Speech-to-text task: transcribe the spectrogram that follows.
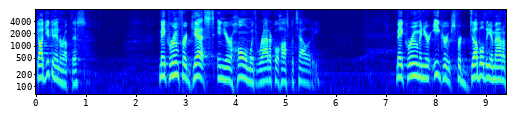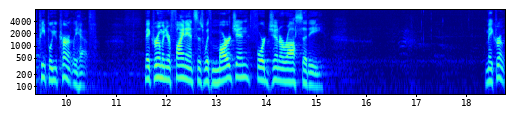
God, you can interrupt this. Make room for guests in your home with radical hospitality. Make room in your e groups for double the amount of people you currently have. Make room in your finances with margin for generosity. Make room.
